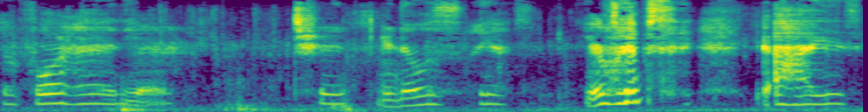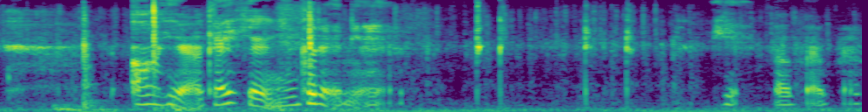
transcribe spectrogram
your forehead, your your nose, I guess, your lips, your eyes. All here, okay? Here, you put it in your hand. Here, rub, rub, rub.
